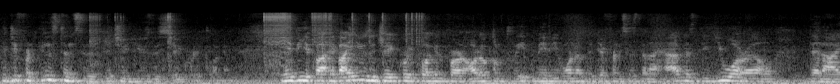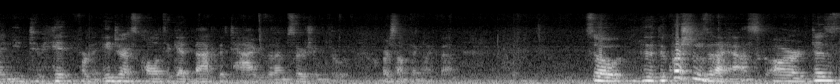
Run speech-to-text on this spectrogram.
the different instances that you use this jQuery plugin. Maybe if I, if I use a jQuery plugin for an autocomplete, maybe one of the differences that I have is the URL that I need to hit for the AJAX call to get back the tags that I'm searching through, or something like that. So the, the questions that I ask are, does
